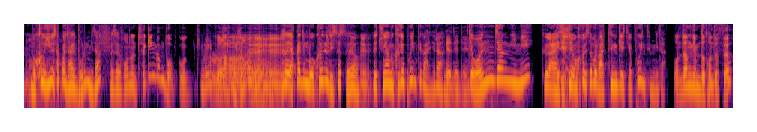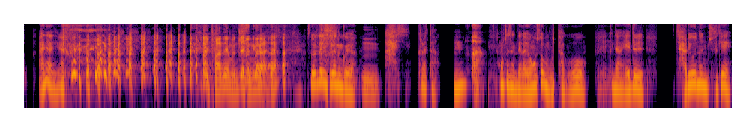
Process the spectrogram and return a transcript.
음. 뭐그 이후 사건 잘 모릅니다. 그래서 저는 책임감도 없고 좀 별로다. 좀 이상하네. 예, 예. 그래서 약간 좀뭐 그런 일도 있었어요. 네. 근데 중요한 건 그게 포인트가 아니라 네네네. 이제 원장님이 그 아이들 영어 수업을 맡은 게 제 포인트입니다. 원장님도 던졌어요? 아니 아니에요. 이 반에 문제 있는 거 아니야? 그래서 원장님 그러는 거예요. 음. 아씨, 큰일 났다. 응? 홍 선생 내가 영어 수업을 못하고 음. 그냥 애들 자료는 주게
